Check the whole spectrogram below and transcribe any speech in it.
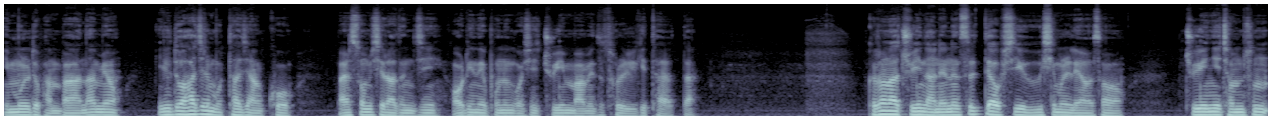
인물도 반반하며 일도 하질 못하지 않고 말솜씨라든지 어린애 보는 것이 주인 마음에도 솔깃하였다. 그러나 주인 아내는 쓸데없이 의심을 내어서 주인이 점순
